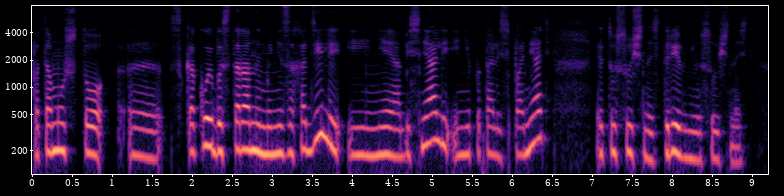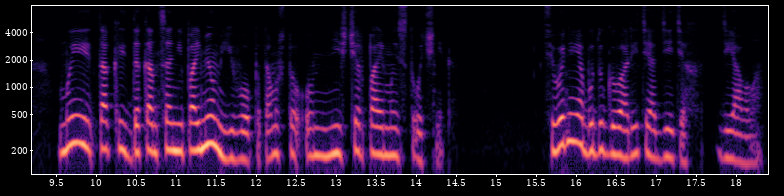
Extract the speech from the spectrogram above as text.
потому что э, с какой бы стороны мы ни заходили и не объясняли, и не пытались понять эту сущность, древнюю сущность, мы так и до конца не поймем его, потому что он неисчерпаемый источник. Сегодня я буду говорить и о детях дьявола –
